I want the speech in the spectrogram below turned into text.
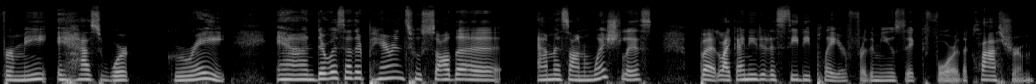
for me, it has worked great. And there was other parents who saw the Amazon wish list, but like I needed a CD player for the music for the classroom.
